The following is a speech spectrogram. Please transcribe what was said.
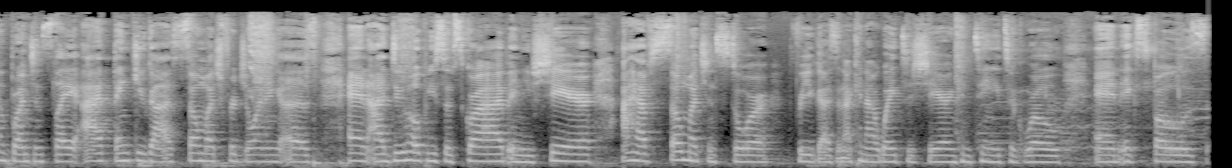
of Brunch and Slay. I thank you guys so much for joining us. And I do hope you subscribe and you share. I have so much in store for you guys, and I cannot wait to share and continue to grow and expose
